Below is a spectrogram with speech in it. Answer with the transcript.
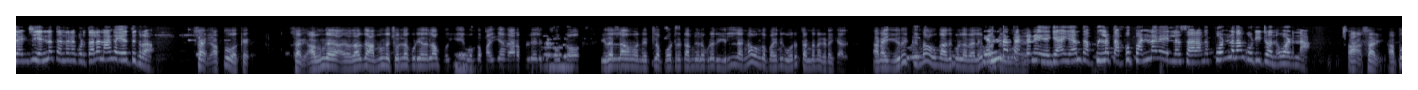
ஜட்ஜ் என்ன தண்டனை கொடுத்தாலும் நாங்க ஏத்துக்கிறோம். சரி அப்போ ஓகே சரி அவங்க அதாவது அவங்க சொல்லக்கூடியதெல்லாம் பொய் உங்க பையன் வேற பிள்ளைகளுக்கு போட்டோ இதெல்லாம் நெட்ல போட்டிருக்கான்னு சொல்லக்கூடியது இல்லைன்னா உங்க பையனுக்கு ஒரு தண்டனை கிடைக்காது. ஆனா இருக்குன்னா அவங்க அதுக்குள்ள வேலையை எந்த தண்டனை? ஏன் ஏன் தப்பு பண்ணவே இல்ல சார் அந்த பொண்ணு தான் கூட்டிட்டு வந்த ஓடனா. ஆ சரி. அப்போ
